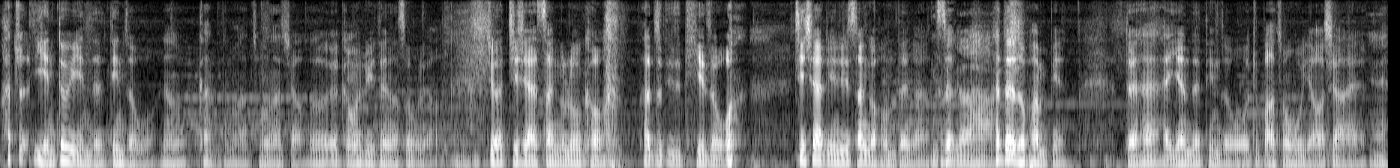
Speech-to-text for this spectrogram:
他就眼对眼的盯着我，然后说干他妈冲他笑，我说赶快绿灯啊，受不了，就接下来三个路口，他就一直贴着我。接下来连续三个红灯啊！他他对着旁边，对，他还一样在盯着我，我就把窗户摇下来。嗯、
